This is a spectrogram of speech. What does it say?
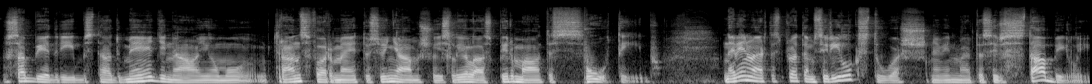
sabiedrības tādu mēģinājumu mēģinājumu transformēt uz viņām šīs lielās pirmātes būtību. Nevienmēr tas, protams, ir ilgstošs, nevienmēr tas ir stabili.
